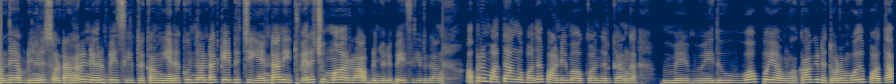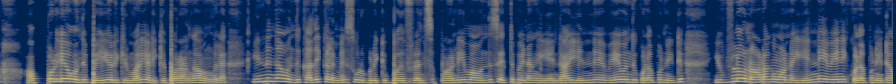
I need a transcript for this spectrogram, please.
வந்தேன் அப்படின்னு சொல்லி சொல்கிறாங்க ரெண்டு பேரும் பேசிக்கிட்டு இருக்காங்க. எனக்கும் தாண்டா கேட்டுச்சு. ஏன்டா நீ வேற சும்மா இருறா அப்படின்னு சொல்லி பேசிக்கிட்டு இருக்காங்க. அப்புறம் பார்த்தா அங்கே பார்த்தா பாண்டியம்மா உட்காந்துருக்காங்க மெ மெதுவாக போய் அவங்க அக்கா கிட்ட தொடரும்போது பார்த்தா அப்படியே வந்து பேய் அடிக்கிற மாதிரி அடிக்க போகிறாங்க அவங்கள. இன்னும் தான் வந்து கதைக்கிழமை சூடு பிடிக்க போகுது ஃப்ரெண்ட்ஸ் பாண்டியம்மா வந்து செத்து போயிட்டாங்க. ஏன்டா என்னவே வந்து கொலை பண்ணிவிட்டு இவ்வளோ நாடகமான என்னையவே நீ கொலை பண்ணிட்டா?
